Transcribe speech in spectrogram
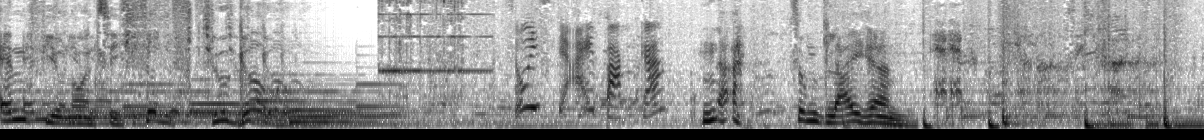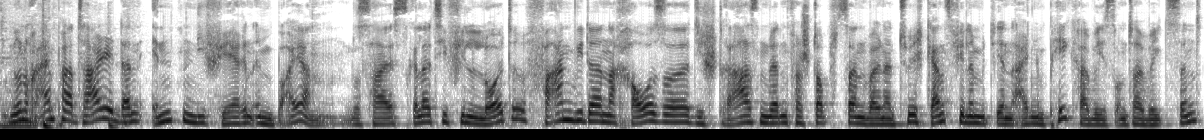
M94 5 to go. So ist der Eibacker. Na, zum Gleichern. Nur noch ein paar Tage, dann enden die Ferien in Bayern. Das heißt, relativ viele Leute fahren wieder nach Hause, die Straßen werden verstopft sein, weil natürlich ganz viele mit ihren eigenen PKWs unterwegs sind.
